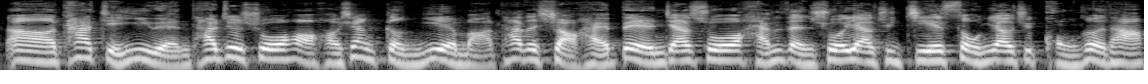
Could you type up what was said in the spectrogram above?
呃，他检议员他就说哈，好像哽咽嘛，他的小孩被人家说韩粉说要去接送，要去恐吓他。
